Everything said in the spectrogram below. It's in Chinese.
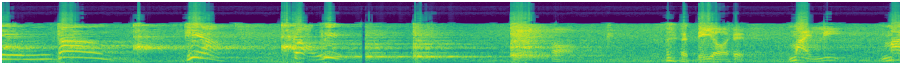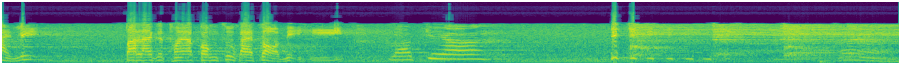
听他听道理啊，对哦，卖力卖力，把那个同样公主该做咩戏？老姜，嗯。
